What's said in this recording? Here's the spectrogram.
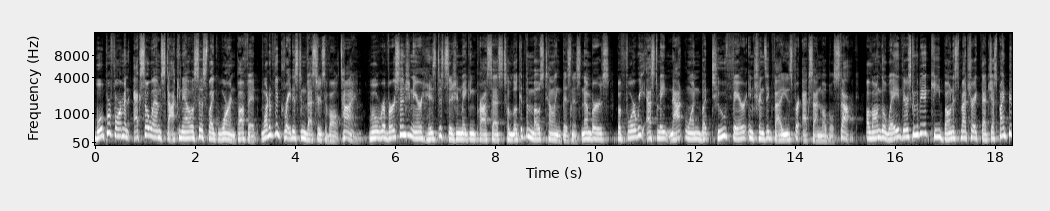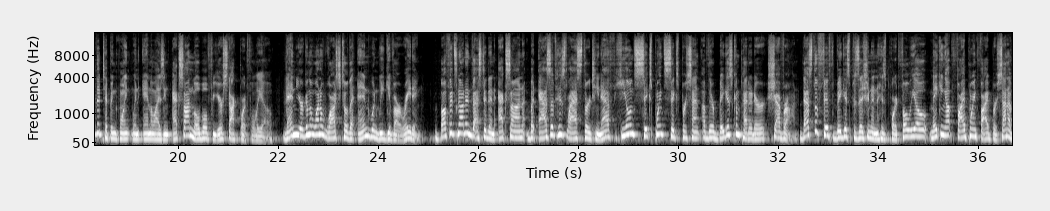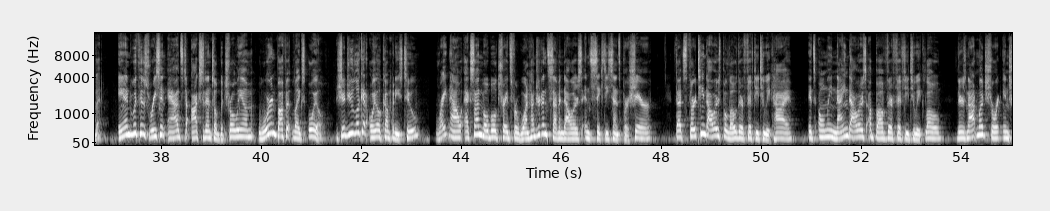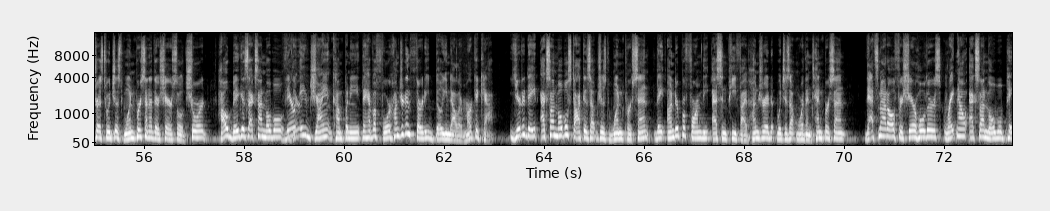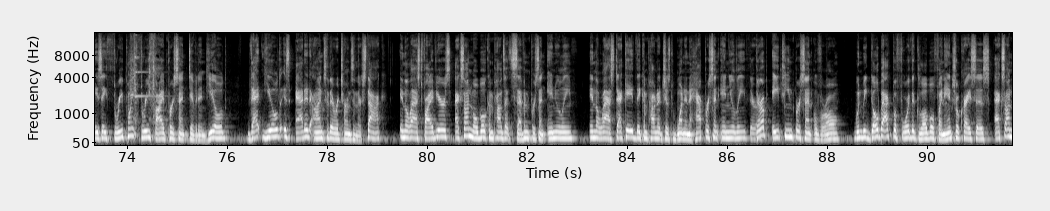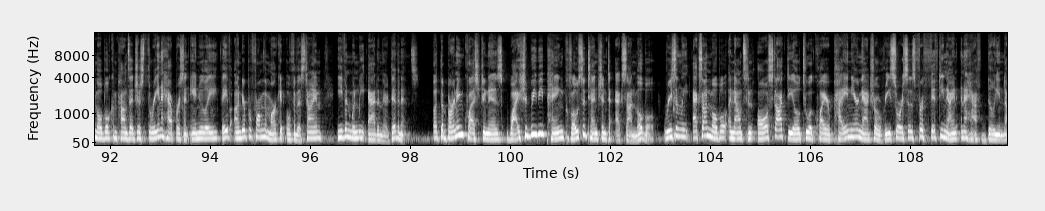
We'll perform an XOM stock analysis like Warren Buffett, one of the greatest investors of all time. We'll reverse engineer his decision making process to look at the most telling business numbers before we estimate not one but two fair intrinsic values for ExxonMobil stock. Along the way, there's going to be a key bonus metric that just might be the tipping point when analyzing ExxonMobil for your stock portfolio. Then you're going to want to watch till the end when we give our rating. Buffett's not invested in Exxon, but as of his last 13F, he owns 6.6% of their biggest competitor, Chevron. That's the fifth biggest position in his portfolio, making up 5.5% of it. And with his recent adds to Occidental Petroleum, Warren Buffett likes oil. Should you look at oil companies too? Right now, ExxonMobil trades for $107.60 per share. That's $13 below their 52 week high. It's only $9 above their 52 week low. There's not much short interest with just 1% of their shares sold short. How big is ExxonMobil? They're a giant company. They have a $430 billion market cap. Year to date, ExxonMobil stock is up just 1%. They underperform the S&P 500, which is up more than 10%. That's not all for shareholders. Right now, ExxonMobil pays a 3.35% dividend yield. That yield is added on to their returns in their stock. In the last five years, ExxonMobil compounds at 7% annually. In the last decade, they compounded just 1.5% annually. They're, they're up 18% overall. When we go back before the global financial crisis, ExxonMobil compounds at just 3.5% annually. They've underperformed the market over this time, even when we add in their dividends. But the burning question is why should we be paying close attention to ExxonMobil? Recently, ExxonMobil announced an all stock deal to acquire Pioneer Natural Resources for $59.5 billion.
